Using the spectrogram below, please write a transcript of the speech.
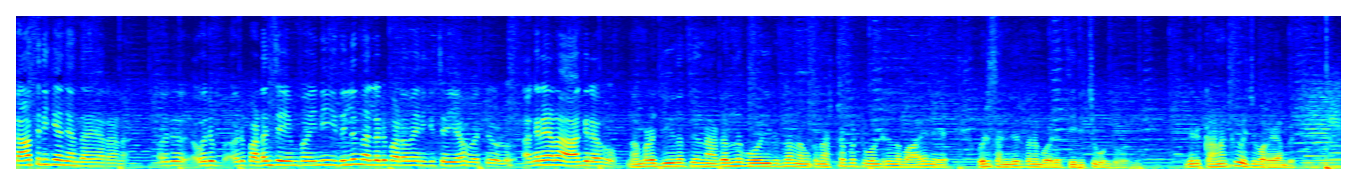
കാത്തിരിക്കാൻ ഞാൻ തയ്യാറാണ്. ഒരു ഒരു ഒരു പടം ചെയ്യുമ്പോൾ ഇനി ഇതിലും നല്ലൊരു പടം എനിക്ക് ചെയ്യാൻ പറ്റുള്ളൂ. അങ്ങനെയാണ് ആഗ്രഹവും. നമ്മുടെ ജീവിതത്തിൽ നിന്ന് അകന്നു പോയിരുന്ന നമുക്ക് നഷ്ടപ്പെട്ടുകൊണ്ടിരുന്ന വായനയെ ഒരു സങ്കീർത്തനം പോലെ തിരിച്ചു കൊണ്ടുവന്നു. ഇതിന് കണക്ക് വെച്ച് പറയാൻ പറ്റും.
